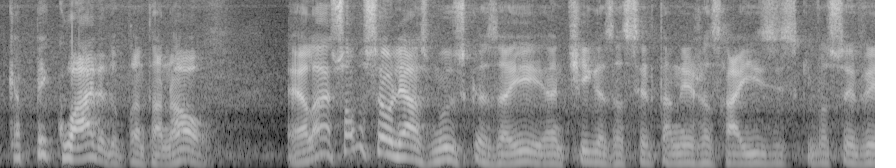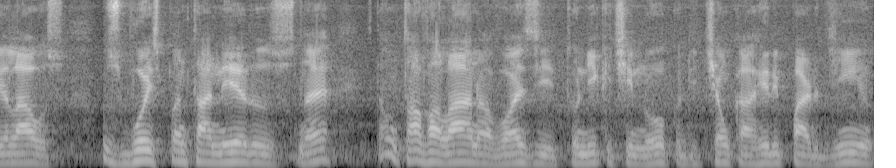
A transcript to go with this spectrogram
Porque a pecuária do Pantanal, ela é só você olhar as músicas aí antigas, as sertanejas raízes, que você vê lá os, os bois pantaneiros, né? Então estava lá na voz de Tonique Tinoco, de Tião Carreiro e Pardinho,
